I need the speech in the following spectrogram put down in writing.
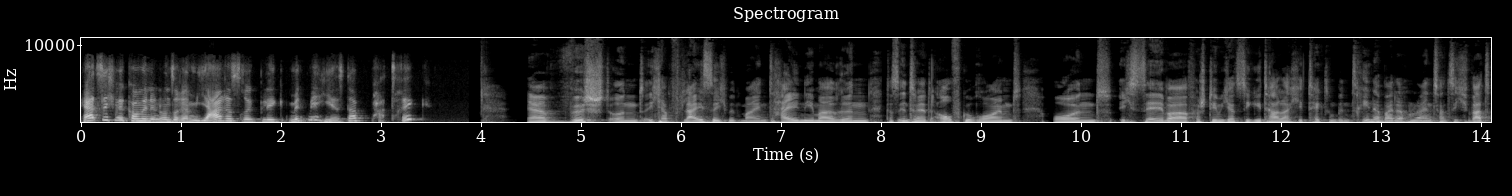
herzlich willkommen in unserem Jahresrückblick. Mit mir hier ist der Patrick erwischt und ich habe fleißig mit meinen Teilnehmerinnen das Internet aufgeräumt und ich selber verstehe mich als digitaler Architekt und bin Trainer bei der 121 Watt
